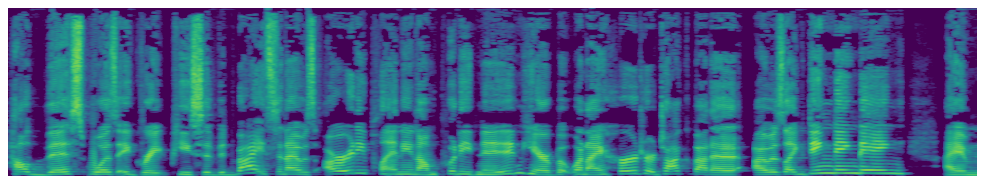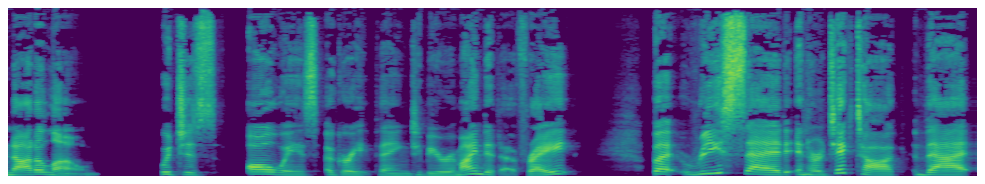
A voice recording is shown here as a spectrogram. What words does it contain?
how this was a great piece of advice. And I was already planning on putting it in here. But when I heard her talk about it, I was like, ding, ding, ding. I am not alone, which is always a great thing to be reminded of, right? But Reese said in her TikTok that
